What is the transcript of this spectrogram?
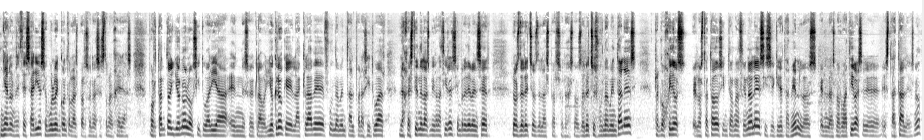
ya no es necesario, se vuelven contra las personas extranjeras. Por tanto, yo no lo situaría en eso de clavo. Yo creo que la clave fundamental para situar la gestión de las migraciones siempre deben ser los derechos de las personas, los derechos fundamentales recogidos en los tratados internacionales y, si se quiere, también en, las normativas eh, estatales. ¿no?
